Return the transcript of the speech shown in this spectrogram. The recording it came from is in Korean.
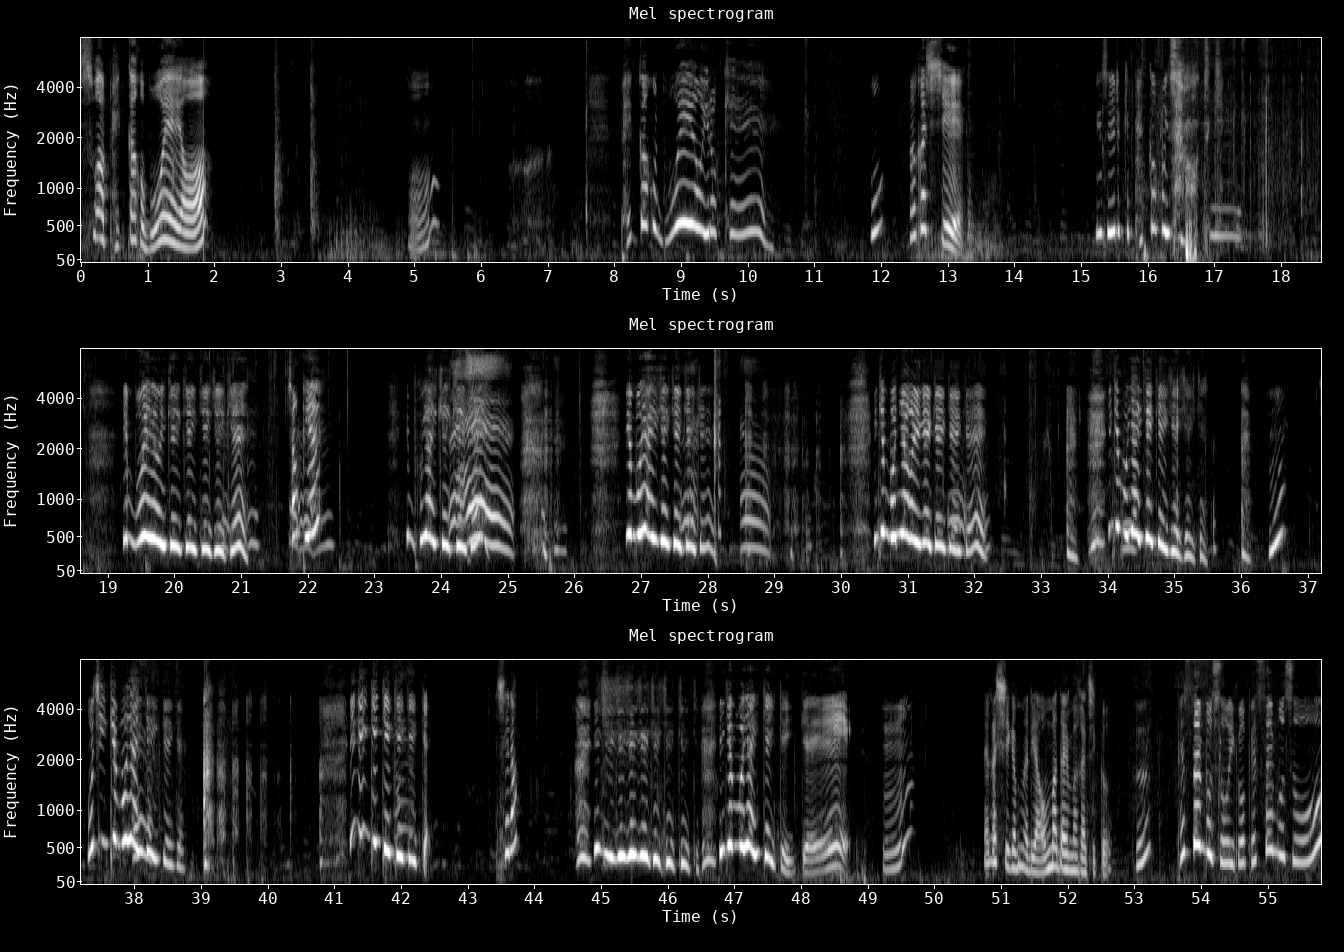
수아 배 까고 뭐해요? 어? 배 까고 뭐해요 이렇게? 어? 아가씨 여기서 이렇게 배 까고 있으면 어떡해? 이게 뭐예요 이게 이게 이게 이게 이게 창피해? 이게 뭐야 이게 이게 이게 이게 뭐야 이게 이게 이게 이게 뭐냐고 이게 이게 이게 이게 이게 뭐야 이게 이게 이게 이게 이게 응? 뭐지 이게 뭐야 이게 이게 이게 이게 이게 이게 이게 이게 싫어? 이게 이게 이게 이게 이게 이게 이게 이게 뭐야 이게 이게 이게 응? 아가씨가 말이야 엄마 닮아가지고 응? 뱃살 보소 이거 뱃살 보소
